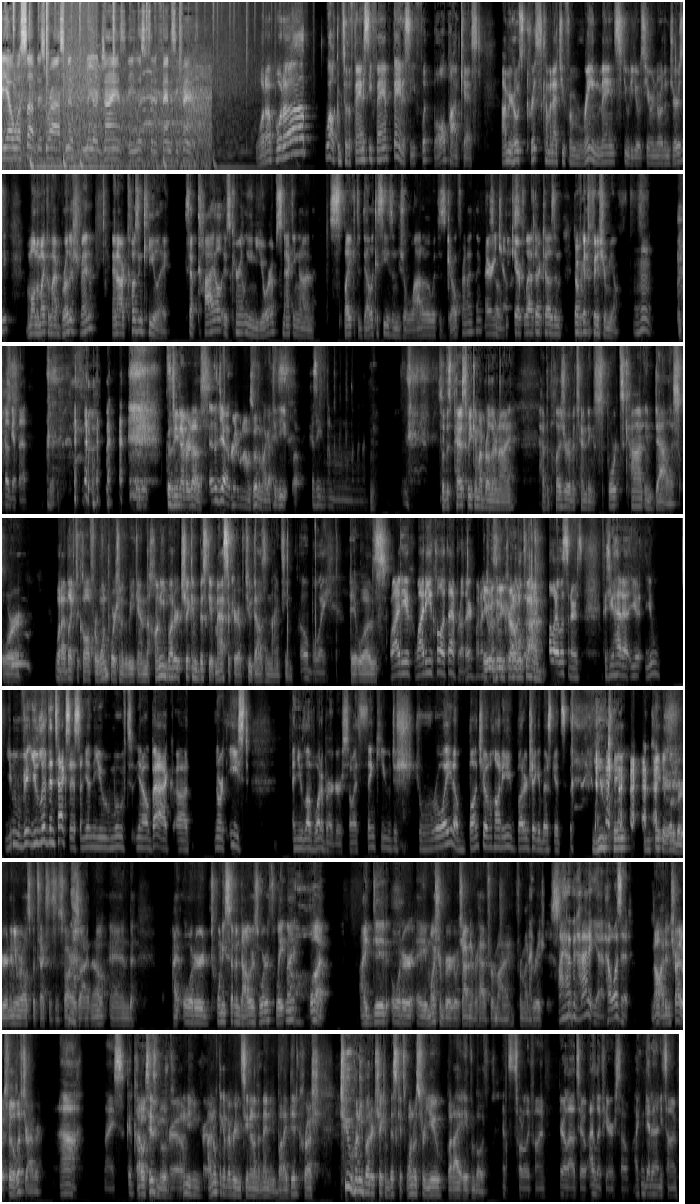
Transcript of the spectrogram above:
Hey yo, what's up? This is Rod Smith with the New York Giants, and you listen to the Fantasy Fans. What up, what up? Welcome to the Fantasy Fan Fantasy Football Podcast. I'm your host, Chris, coming at you from Rain Man Studios here in Northern Jersey. I'm on the mic with my brother Sven and our cousin Keeley. Except Kyle is currently in Europe snacking on spiked delicacies and gelato with his girlfriend, I think. Very so jealous. be careful out there, cousin. Don't forget to finish your meal. Mm-hmm. He'll get that. Because he never does. It's a joke. Great when I was with him, I got to eat. Because he. Mm, mm, mm, so this past weekend, my brother and I had the pleasure of attending SportsCon in Dallas, or what I'd like to call for one portion of the weekend, the Honey Butter Chicken Biscuit Massacre of 2019. Oh boy. It was Why do you Why do you call it that, brother? Why don't it was an incredible time. Tell our listeners because you had a you you you you lived in Texas and then you moved you know back uh, northeast and you love Whataburger. So I think you destroyed a bunch of honey butter chicken biscuits. You can't you can't get Whataburger anywhere else but Texas, as far as I know. And I ordered twenty seven dollars worth late night, Oh. but I did order a mushroom burger, which I've never had for my for my I- gracious. I haven't had it yet. How was it? No, I didn't try it. It was for the Lyft driver. Ah, nice. Good call. That was his move. True, I don't even. true. I don't think I've ever even seen it on the menu, but I did crush two honey butter chicken biscuits. One was for you, but I ate them both. That's totally fine. You're allowed to. I live here, so I can get it anytime.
